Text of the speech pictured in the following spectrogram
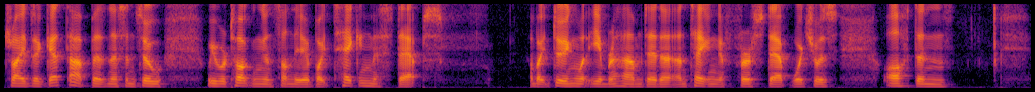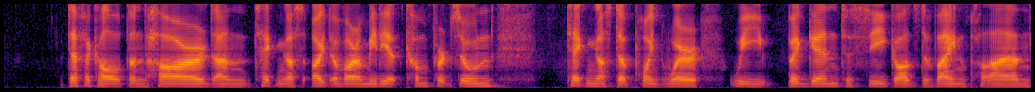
try to get that business. And so we were talking on Sunday about taking the steps, about doing what Abraham did and taking a first step, which was often difficult and hard and taking us out of our immediate comfort zone, taking us to a point where we begin to see God's divine plan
